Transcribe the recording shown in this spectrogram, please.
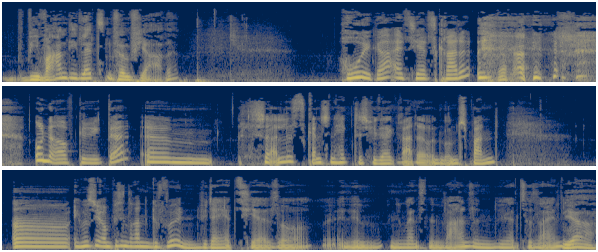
Wie waren die letzten fünf Jahre? Ruhiger als jetzt gerade. Unaufgeregter. Ähm, ist schon alles ganz schön hektisch wieder gerade und, und spannend. Äh, ich muss mich auch ein bisschen dran gewöhnen, wieder jetzt hier so in dem, in dem ganzen Wahnsinn wieder zu sein. Ja.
